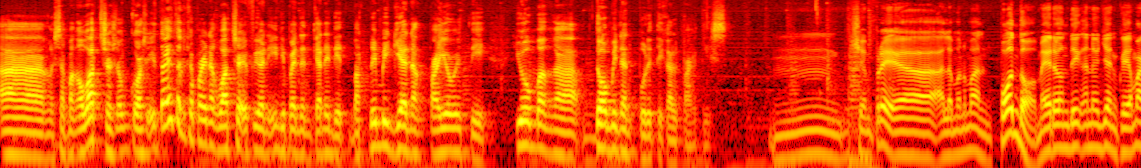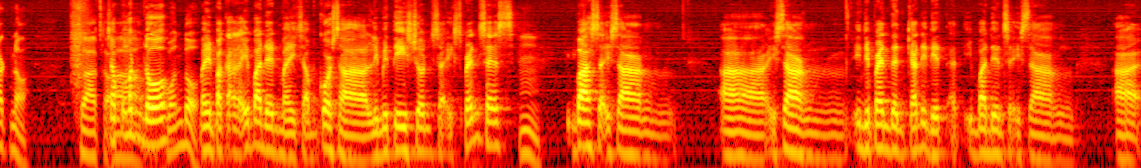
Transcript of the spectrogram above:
ang sa mga watchers, of course, entitled ka pa rin ng watcher if you're an independent candidate, but bibigyan ng priority yung mga dominant political parties. Hmm, Siyempre, ah, alam mo naman, pondo, mayroon ding ano dyan, Kuya Mark, no? Sa, Sa ah, pondo, pondo. may pagkakaiba din, may of course sa limitation sa expenses, Mm. iba sa isang ah, isang independent candidate at iba din sa isang ah,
